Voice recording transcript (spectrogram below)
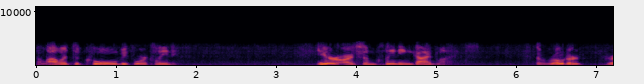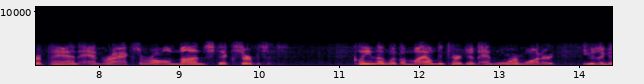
Allow it to cool before cleaning. Here are some cleaning guidelines. The rotor, drip pan, and racks are all non-stick surfaces. Clean them with a mild detergent and warm water using a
